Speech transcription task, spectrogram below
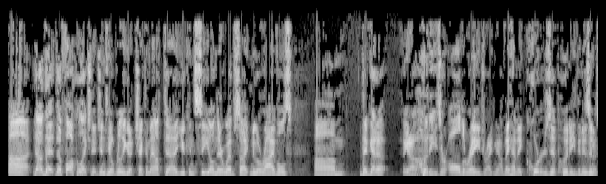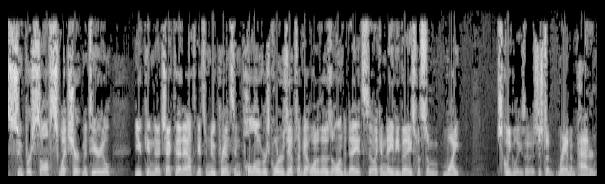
Uh, no, the the fall collection at Genteel, really good. Check them out. Uh, you can see on their website new arrivals. Um, they've got a you know hoodies are all the rage right now. They have a quarter zip hoodie that is in a super soft sweatshirt material. You can uh, check that out. to Get some new prints and pullovers, quarter zips. I've got one of those on today. It's like a navy base with some white squigglies it. It's just a random pattern,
